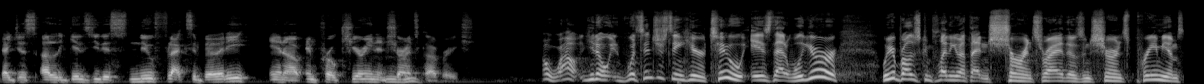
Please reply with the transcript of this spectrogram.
that just uh, gives you this new flexibility in, uh, in procuring insurance mm-hmm. coverage. Oh wow! You know what's interesting here too is that well, your well, your brother's complaining about that insurance, right? Those insurance premiums.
